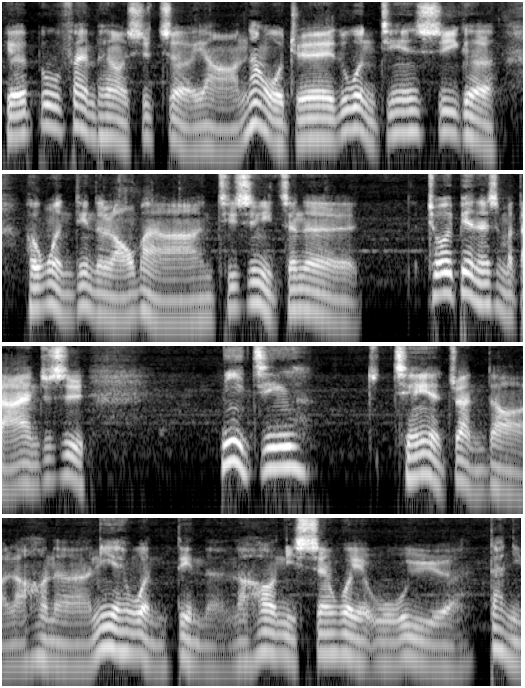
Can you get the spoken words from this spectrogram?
有一部分朋友是这样啊，那我觉得，如果你今天是一个很稳定的老板啊，其实你真的就会变成什么答案？就是你已经钱也赚到了，然后呢，你也稳定了，然后你生活也无语了，但你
